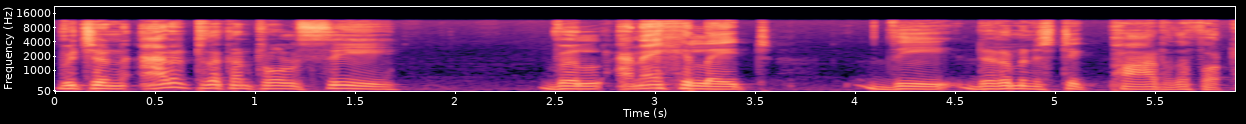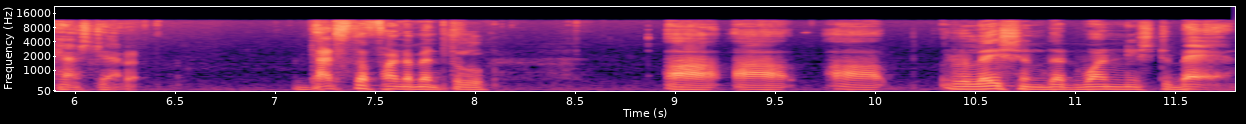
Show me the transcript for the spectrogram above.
which when added to the control c will annihilate the deterministic part of the forecast error. That is the fundamental uh, uh, uh, relation that one needs to bear.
